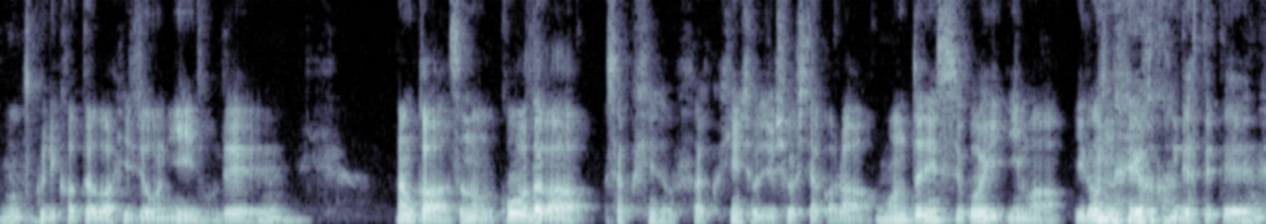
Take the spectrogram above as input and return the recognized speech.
の作り方が非常にいいので、うん。なんか、その、コーダが作品作品賞を受賞したから、うん。本当にすごい今、いろんな映画館でやってて、うん。1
